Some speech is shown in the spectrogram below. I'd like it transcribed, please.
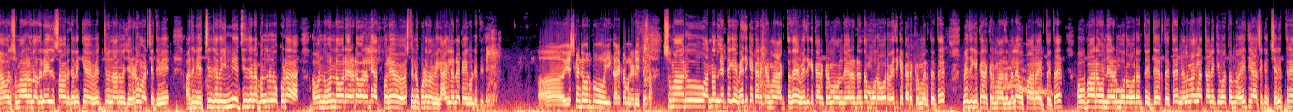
ನಾವೊಂದು ಸುಮಾರು ಒಂದು ಹದಿನೈದು ಸಾವಿರ ಜನಕ್ಕೆ ವೆಜ್ ನಾನ್ ವೆಜ್ ಎರಡೂ ಮಾಡಿಸಿದ್ದೀವಿ. ಅದನ್ನ ಹೆಚ್ಚಿನ ಜನ, ಇನ್ನೂ ಹೆಚ್ಚಿನ ಜನ ಬಂದ್ರೂ ಕೂಡ ಒಂದು ಒನ್ ಅವರ್ ಎರಡು ಅವರಲ್ಲಿ ಅದು ಪರ್ಯಾಯ ವ್ಯವಸ್ಥೆನೂ ಕೂಡ ನಾವು ಈಗಾಗಲೇ ಕೈಗೊಂಡಿದ್ದೀವಿ. ಎಷ್ಟು ಗಂಟೆವರೆಗೂ ಈ ಕಾರ್ಯಕ್ರಮ ನಡೆಯುತ್ತೆ ಸರ್? ಸುಮಾರು ಹನ್ನೊಂದು ಗಂಟೆಗೆ ವೇದಿಕೆ ಕಾರ್ಯಕ್ರಮ ಆಗ್ತದೆ. ವೇದಿಕೆ ಕಾರ್ಯಕ್ರಮ ಒಂದು ಎರಡರಿಂದ ಮೂರು ಅವರ್ ವೇದಿಕೆ ಕಾರ್ಯಕ್ರಮ ಇರ್ತೈತೆ. ವೇದಿಕೆ ಕಾರ್ಯಕ್ರಮ ಆದಮೇಲೆ ಉಪಹಾರ ಇರ್ತೈತೆ. ಉಪಹಾರ ಒಂದು ಎರಡು ಮೂರು ಅವರ್ ಅಂತೂ ಇದ್ದೇ ಇರ್ತೈತೆ. ನೆಲಮಂಗಲ ತಾಲೂಕು ಇವತ್ತೊಂದು ಐತಿಹಾಸಿಕ ಚರಿತ್ರೆ,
